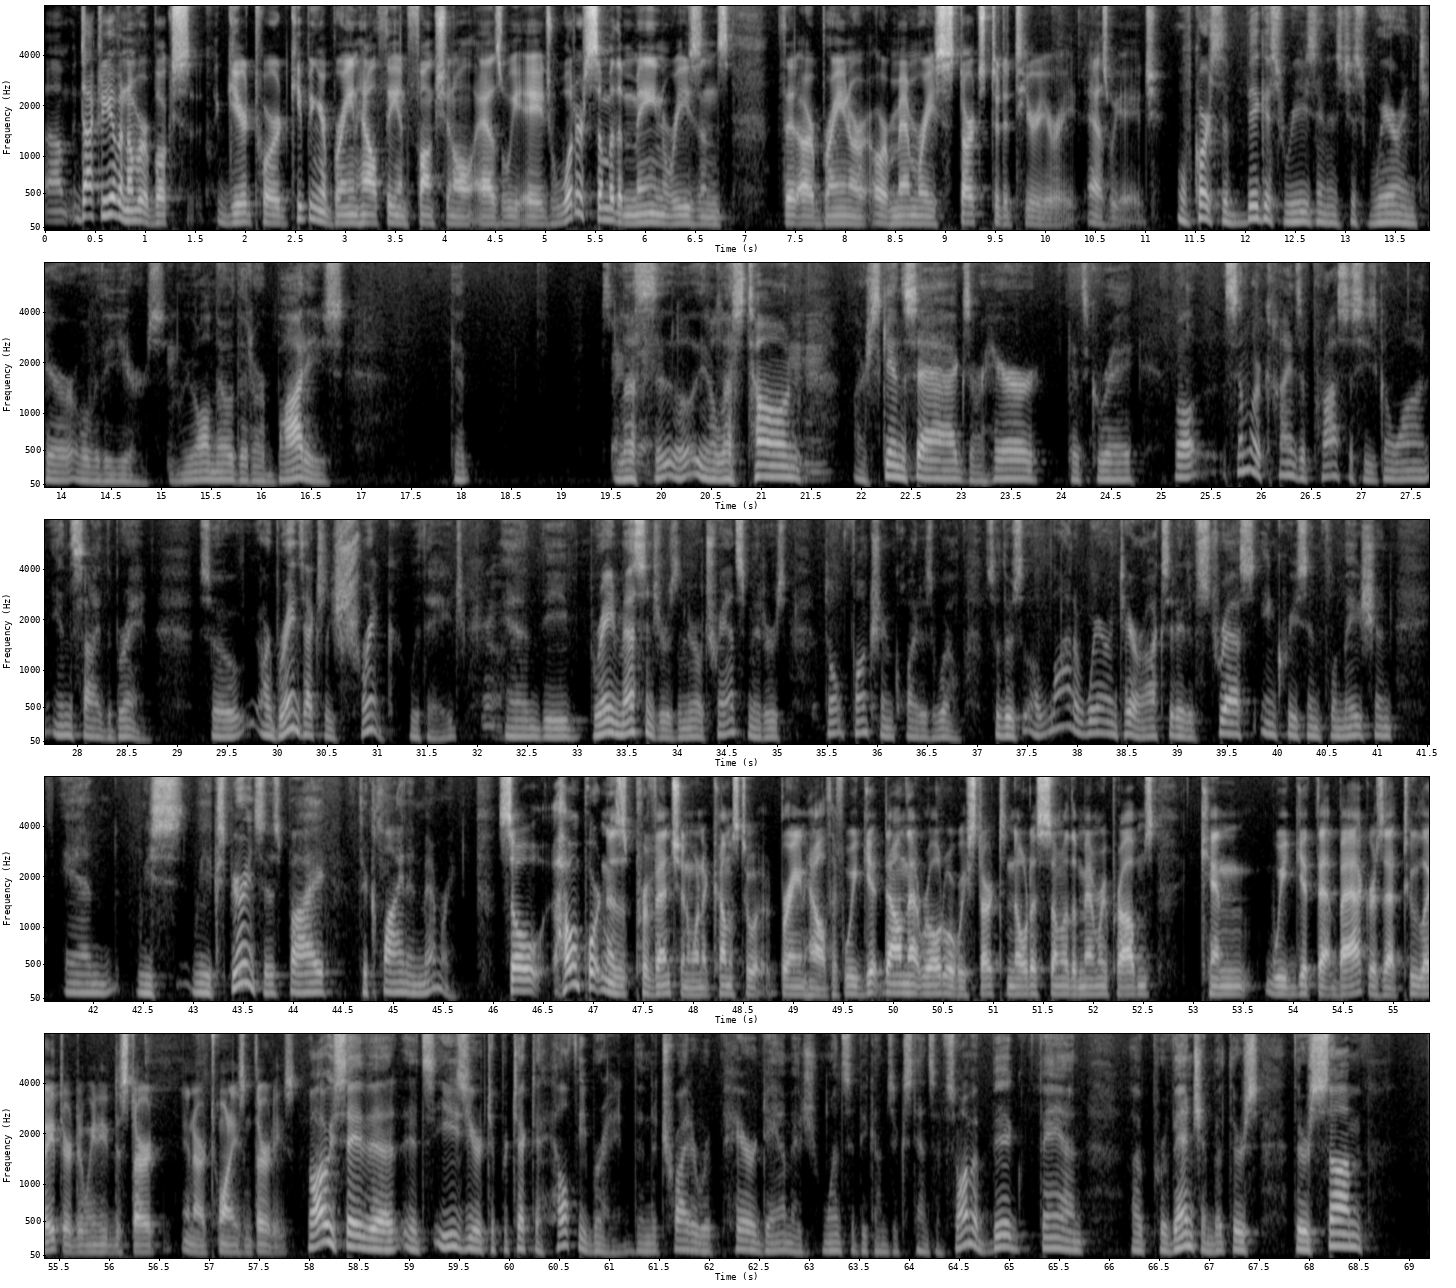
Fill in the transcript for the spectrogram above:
Um, doctor, you have a number of books geared toward keeping your brain healthy and functional as we age. What are some of the main reasons that our brain or, or memory starts to deteriorate as we age? Well, of course, the biggest reason is just wear and tear over the years. Mm -hmm. We all know that our bodies get Same less, you know, less tone. Mm -hmm. Our skin sags, our hair gets gray. Well, similar kinds of processes go on inside the brain. So our brains actually shrink with age, and the brain messengers, the neurotransmitters, don't function quite as well. So there's a lot of wear and tear, oxidative stress, increased inflammation, and we, we experience this by decline in memory. So how important is prevention when it comes to brain health? If we get down that road where we start to notice some of the memory problems, can we get that back or is that too late or do we need to start in our 20s and 30s? Well, I always say that it's easier to protect a healthy brain than to try to repair damage once it becomes extensive. So I'm a big fan of prevention, but there's, there's some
